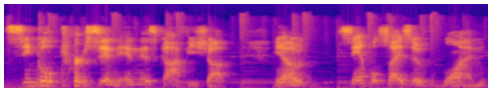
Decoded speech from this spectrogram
single person in this coffee shop, you know, sample size of one.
